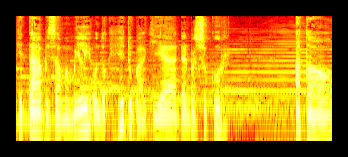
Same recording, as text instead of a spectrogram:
Kita bisa memilih untuk hidup bahagia dan bersyukur, atau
